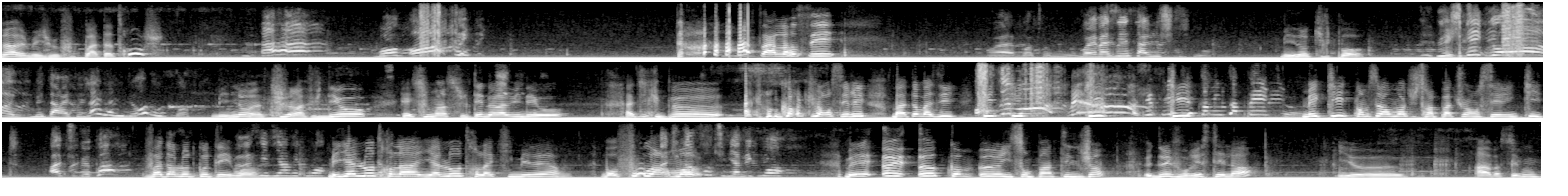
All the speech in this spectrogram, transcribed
Non, mais je me fous pas ta tronche. Bon, oh oui ça a lancé. Ouais, bon, mieux. Ouais, vas-y, salut, je quitte moi. Mais non, quitte pas. Mais je rigole Mais t'as arrêté de live la vidéo ou pas Mais non, il y a toujours la vidéo. Et tu m'as insulté dans la vidéo. Ah, tu, tu peux. Attends, encore tu es en série. Bah, attends, vas-y. Quitte, quitte. Quitte. Quitte. flippé comme une tapette Mais quitte, comme ça au moins tu seras pas tué en série. Quitte. Ah, tu veux pas Va dans l'autre côté, voilà. Vas-y, viens avec moi. Mais il y a l'autre là, il y a l'autre là qui m'énerve. Bon, fou, hein, Ah, tu moi. fous, tu viens avec moi. Mais eux, eux, comme eux, ils sont pas intelligents. Eux deux, ils vont rester là. Et euh... Ah bah c'est bon.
